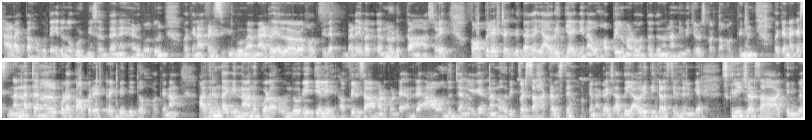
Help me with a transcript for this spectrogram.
ಹ್ಯಾಡ್ ಆಗ್ತಾ ಹೋಗುತ್ತೆ. ಇದೊಂದು ಗುಡ್ ನ್ಯೂಸ್ ಅಂತಾನೆ ಹೇಳ್ಬೋದು. ಓಕೆನಾ ಫ್ರೆಂಡ್ಸ್ ಇವು ಮ್ಯಾಟ್ರ್ ಎಲ್ಲ ಹೋಗ್ತಿದೆ. ಬೇಡ, ಇವಾಗ ಕಮ್ಯುನಿಟಿ ಸಾರಿ ಕಾಪಿರೈಟ್ ಸ್ಟ್ರೈಕ್ ಬಿದ್ದಾಗ ಯಾವ ರೀತಿಯಾಗಿ ನಾವು ಅಪೀಲ್ ಮಾಡುವಂಥದ್ದನ್ನ ನಿಮಗೆ ತಿಳಿಸ್ಕೊಡ್ತಾ ಹೋಗ್ತೀನಿ. ಓಕೆನಾ ಗೈಸ್ ನನ್ನ ಚಾನಲ್ ಕೂಡ ಕಾಪಿರೈಟ್ ಸ್ಟ್ರೈಕ್ ಬಿದ್ದಿತ್ತು. ಓಕೆನಾ ಅದರಿಂದಾಗಿ ನಾನು ಕೂಡ ಒಂದು ರೀತಿಯಲ್ಲಿ ಅಪೀಲ್ ಸಹ ಮಾಡಿಕೊಂಡೆ. ಅಂದ್ರೆ ಆ ಒಂದು ಚಾನಲ್ಗೆ ನಾನು ರಿಕ್ವೆಸ್ಟ್ ಸಹ ಕಳಿಸ್ದೆ. ಓಕೆನಾ ಗೈಸ್ ಅದು ಯಾವ ರೀತಿ ಕಳಿಸ್ತೆ ಅಂದರೆ ನಿಮಗೆ ಸ್ಕ್ರೀನ್ ಶಾಟ್ ಸಹ ಹಾಕಿ ನಿಮಗೆ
